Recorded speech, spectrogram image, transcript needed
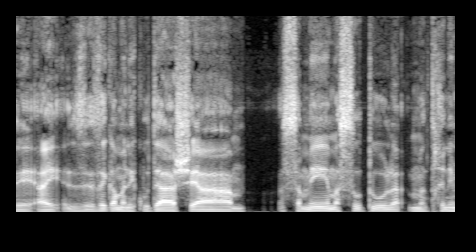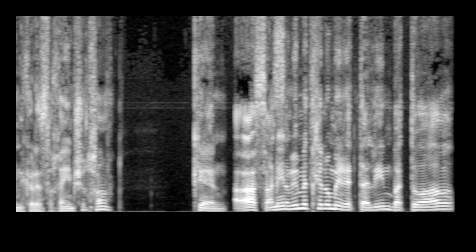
וזה זה גם הנקודה שהסמים, הסוטו, מתחילים להיכנס לחיים שלך? כן. הסמים, הסמים התחילו מרטלין בתואר,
